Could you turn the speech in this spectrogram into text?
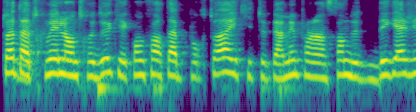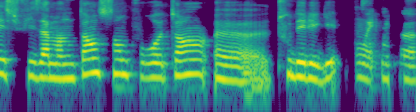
Toi, tu as trouvé l'entre-deux qui est confortable pour toi et qui te permet pour l'instant de dégager suffisamment de temps sans pour autant euh, tout déléguer. Oui. Euh,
